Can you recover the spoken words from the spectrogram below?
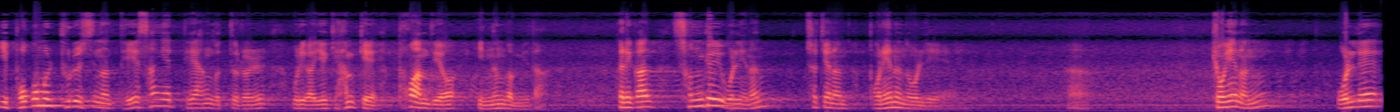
이 복음을 들을 수 있는 대상에 대한 것들을 우리가 여기 함께 포함되어 있는 겁니다. 그러니까 선교의 원리는 첫째는 보내는 원리예요. 아, 교회는 원래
